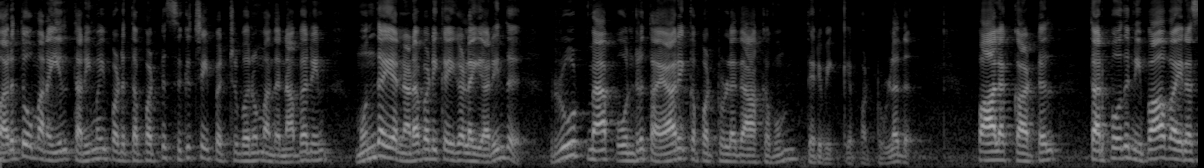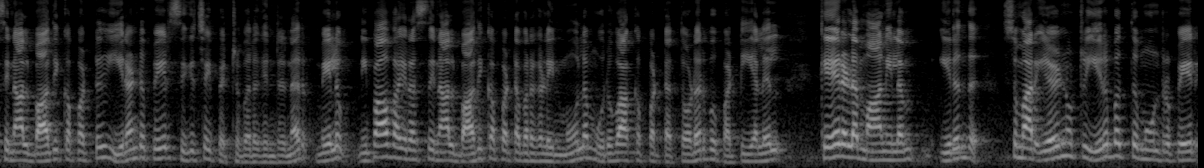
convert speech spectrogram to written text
மருத்துவமனையில் தனிமைப்படுத்தப்பட்டு சிகிச்சை பெற்று வரும் அந்த நபரின் முந்தைய நடவடிக்கைகளை அறிந்து ரூட் மேப் ஒன்று தயாரிக்கப்பட்டுள்ளதாகவும் தெரிவிக்கப்பட்டுள்ளது. பாலக்காட்டில் தற்போது நிபா வைரஸினால் பாதிக்கப்பட்டு இரண்டு பேர் சிகிச்சை பெற்று வருகின்றனர். மேலும் நிபா வைரஸினால் பாதிக்கப்பட்டவர்களின் மூலம் உருவாக்கப்பட்ட தொடர்பு பட்டியலில் கேரள மாநிலம் இருந்து சுமார் எழுநூற்று இருபத்து மூன்று பேர்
